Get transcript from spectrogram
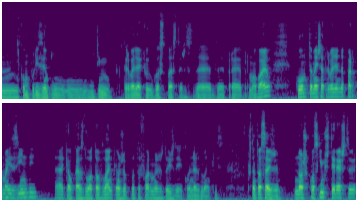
um, como por exemplo o, último que trabalhei foi o Ghostbusters da, da, para, para mobile, como também já trabalhei na parte mais indie, uh, que é o caso do Out of Line, que é um jogo de plataformas 2D com a Nerd Monkeys. Portanto, ou seja, nós conseguimos ter esta,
